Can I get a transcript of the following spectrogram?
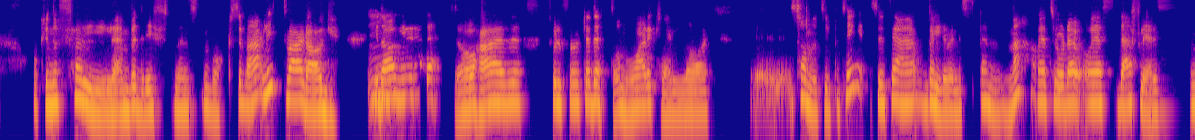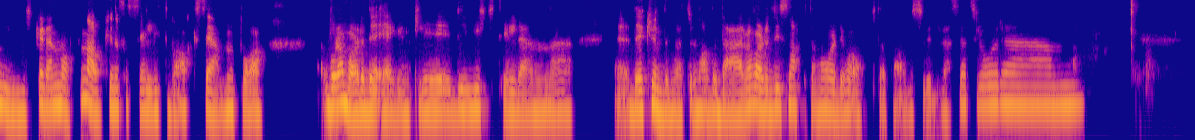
å kunne følge en bedrift mens den vokser hver, litt hver dag. I mm. dag gjør jeg dette, og her fullførte jeg dette, og nå er det kveld. og eh, Sånne type ting syns jeg er veldig veldig spennende. Og jeg tror det, og jeg, det er flere som liker den måten, da, å kunne få se litt bak scenen på hvordan var det det egentlig de gikk til den, eh, det kundemøtet hun hadde der? Hva var det de snakket om, hva var det de var opptatt av osv. Så, så jeg tror eh,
